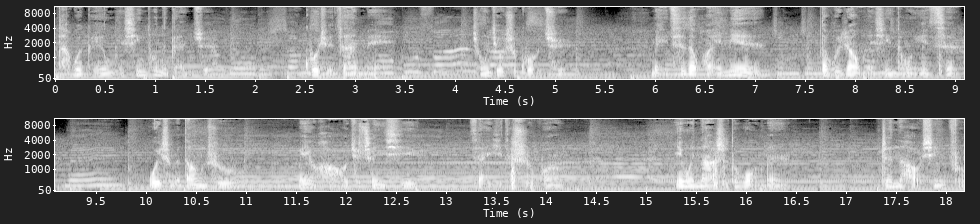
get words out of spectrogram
它会给我们心痛的感觉。过去再美，终究是过去。每次的怀念，都会让我们心痛一次。为什么当初没有好好去珍惜在一起的时光？因为那时的我们，真的好幸福。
